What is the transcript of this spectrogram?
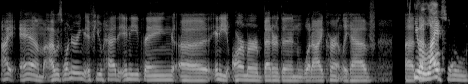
I am. I was wondering if you had anything, uh, any armor better than what I currently have. Uh, You a light- Also,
